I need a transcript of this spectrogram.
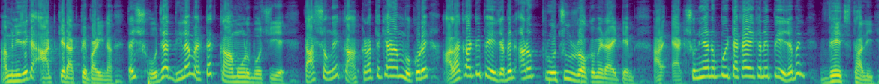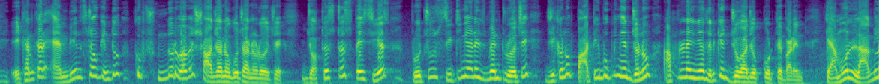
আমি নিজেকে আটকে রাখতে পারি না। তাই সোজা দিলাম একটা কামড় বসিয়ে। তার সঙ্গে কাঁকড়া থেকে আরম্ভ করে আলাকাটে পেয়ে যাবেন আরও প্রচুর রকমের আইটেম আর একশো নিরানব্বই টাকায় এখানে পেয়ে যাবেন ভেজ থালি। এখানকার অ্যাম্বিয়েন্সটাও কিন্তু খুব সুন্দরভাবে সাজানো গোছানো রয়েছে। যথেষ্ট স্পেসিয়াস প্রচুর সিটিং অ্যারেঞ্জমেন্ট রয়েছে। যে কোনো পার্টি বুকিংয়ের জন্য আপনারা এনাদেরকে যোগাযোগ করতে পারেন। কেমন লাগল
